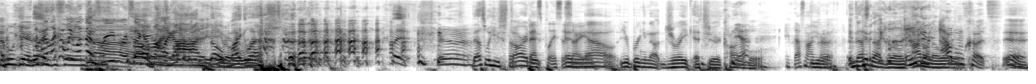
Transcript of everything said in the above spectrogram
from. who, yeah, this I like how we let that breathe for a oh second. Oh We're my like, God. He No, Mike roach. laughed. That's what he started. best place to and start, yeah. now you're bringing out Drake at your yeah. carnival. If that's not You know, growth, if that's not growing, And he I don't know. What album cuts. Yeah.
